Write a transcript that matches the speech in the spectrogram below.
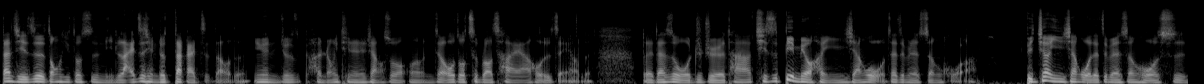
但其实这些东西都是你来之前就大概知道的，因为你就是很容易听人讲说，嗯，你在欧洲吃不到菜啊，或者怎样的，对。但是我就觉得它其实并没有很影响我在这边的生活了，比较影响我在这边的生活是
